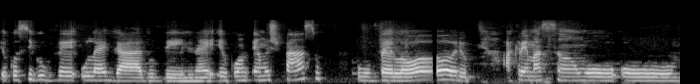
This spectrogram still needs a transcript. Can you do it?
Eu consigo ver o legado dele, né? Eu, é um espaço, o velório, a cremação, o,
